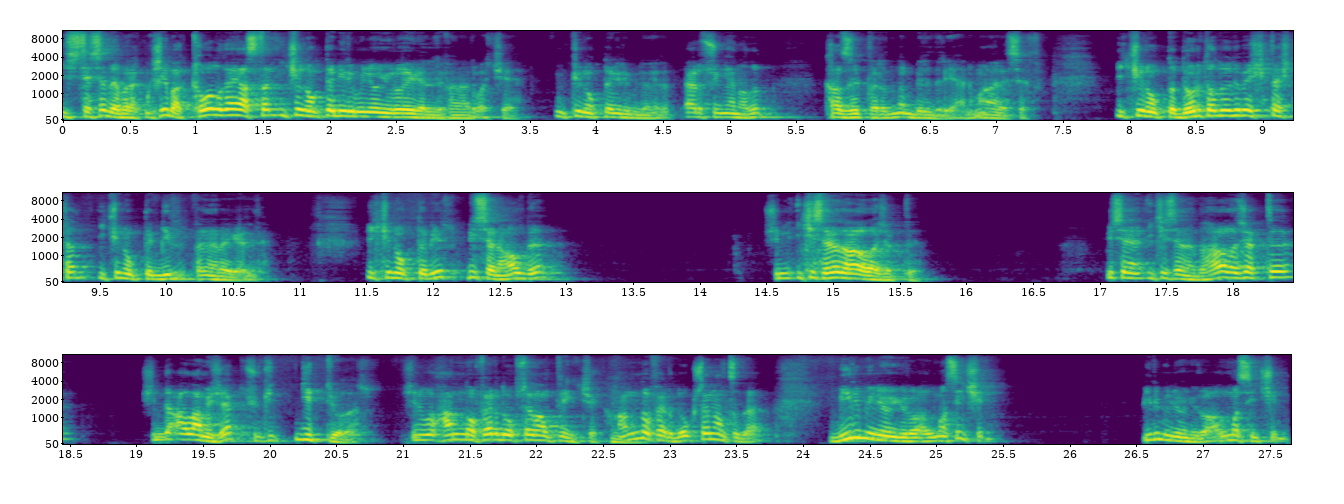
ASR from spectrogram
İstese de bırakmaz. Şimdi bak Tolga Aslan 2,1 milyon euroya geldi Fenerbahçe'ye. 2,1 milyon euro. Ersun Yanal'ın kazıklarından biridir yani maalesef. 2,4 alıyordu Beşiktaş'tan. 2,1 Fener'e geldi. 2,1 bir sene aldı. Şimdi 2 sene daha alacaktı. Bir sene, iki sene daha alacaktı. Şimdi alamayacak çünkü git diyorlar. Şimdi bu Hannover 96'ya gidecek. Hannover 96'da 1 milyon euro alması için 1 milyon euro alması için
